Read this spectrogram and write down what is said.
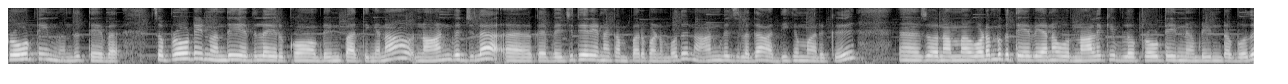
ப்ரோட்டீன் வந்து தேவை. ஸோ ப்ரோட்டீன் வந்து எதில் இருக்கும் அப்படின்னு பார்த்தீங்கன்னா நான்வெஜ்ஜில் வெஜிடேரியனை கம்பேர் பண்ணும்போது நான்வெஜ்ஜில் தான் அதிகமாக இருக்குது ஸோ நம்ம உடம்புக்கு தேவையான ஒரு நாளைக்கு இவ்வளோ ப்ரோட்டீன் அப்படின்ற போது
